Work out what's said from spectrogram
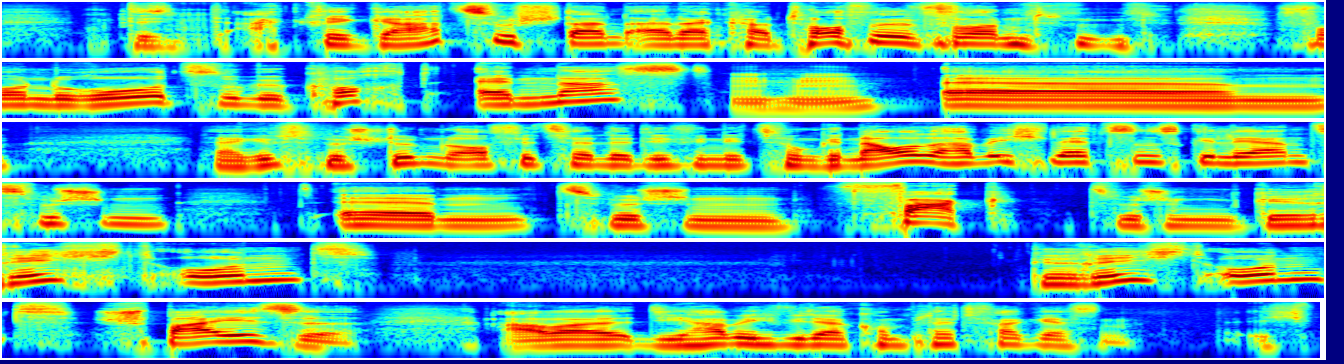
den Aggregatzustand einer Kartoffel von, von roh zu gekocht änderst, mhm. ähm, da gibt es bestimmt eine offizielle Definition. Genau habe ich letztens gelernt zwischen, ähm, zwischen Fuck, zwischen Gericht und Gericht und Speise. Aber die habe ich wieder komplett vergessen. Ich,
